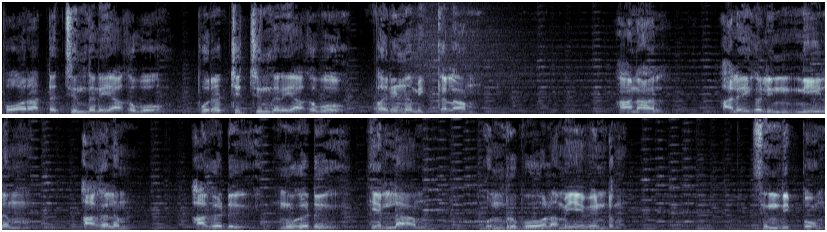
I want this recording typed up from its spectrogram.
போராட்ட சிந்தனையாகவோ புரட்சி சிந்தனையாகவோ பரிணமிக்கலாம். ஆனால் அலைகளின் நீளம் அகலம் அகடு முகடு எல்லாம் ஒன்றுபோல் அமைய வேண்டும். சிந்திப்போம்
